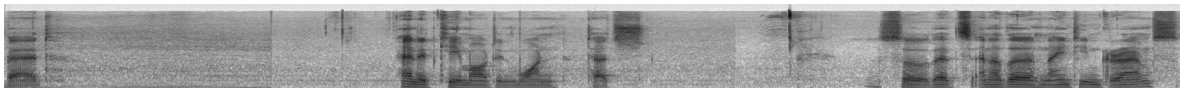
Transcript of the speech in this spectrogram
bad. And it came out in one touch. So that's another 19 grams.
